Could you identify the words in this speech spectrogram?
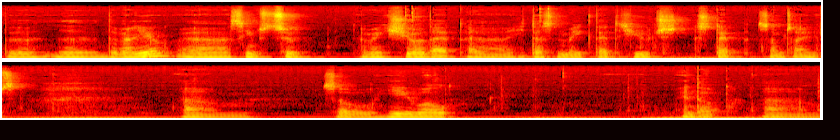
the the, the value uh, seems to make sure that uh, he doesn't make that huge step sometimes. Um, so he will end up um,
